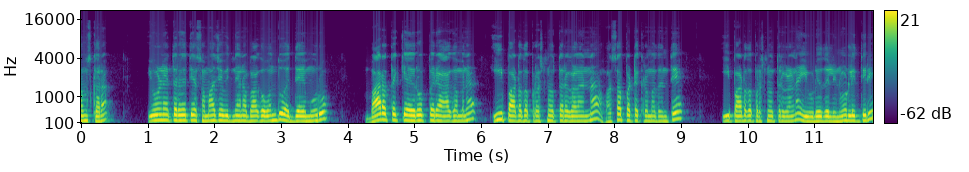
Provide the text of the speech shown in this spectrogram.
ನಮಸ್ಕಾರ. ಏಳನೇ ತರಗತಿಯ ಸಮಾಜ ವಿಜ್ಞಾನ ಭಾಗ ಒಂದು, ಅಧ್ಯಾಯ ಮೂರು. ಭಾರತಕ್ಕೆ ಐರೋಪ್ಯರ ಆಗಮನ, ಈ ಪಾಠದ ಪ್ರಶ್ನೋತ್ತರಗಳನ್ನು, ಹೊಸ ಪಠ್ಯಕ್ರಮದಂತೆ ಈ ಪಾಠದ ಪ್ರಶ್ನೋತ್ತರಗಳನ್ನು ಈ ವಿಡಿಯೋದಲ್ಲಿ ನೋಡಲಿದ್ದೀರಿ.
